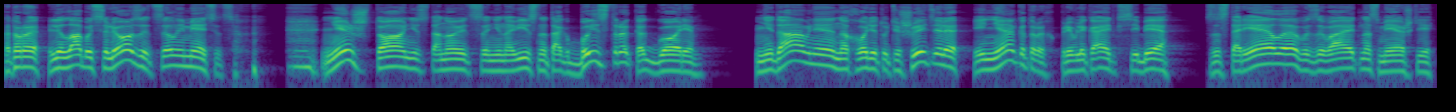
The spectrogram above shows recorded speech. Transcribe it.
которая лила бы слезы целый месяц?» Ничто не становится ненавистно так быстро, как горе. Недавнее находит утешителя и некоторых привлекает к себе. Застарелое вызывает насмешки.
